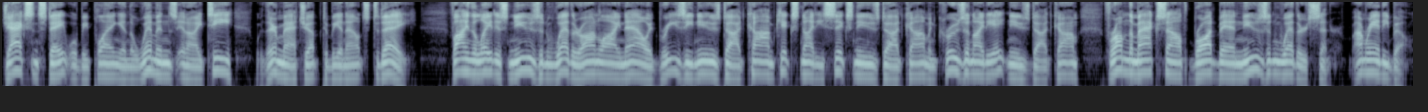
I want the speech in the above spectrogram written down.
Jackson State will be playing in the women's NIT with their matchup to be announced today. Find the latest news and weather online now at breezynews.com, kicks96news.com, and cruiser98news.com from the MaxxSouth Broadband News and Weather Center. I'm Randy Bell.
